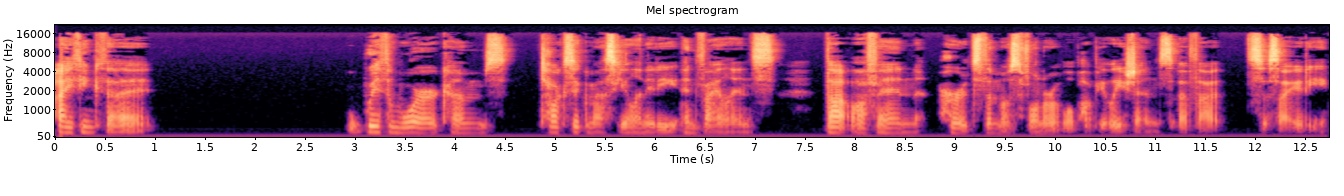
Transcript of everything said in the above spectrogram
I think that with war comes toxic masculinity and violence that often hurts the most vulnerable populations of that society.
